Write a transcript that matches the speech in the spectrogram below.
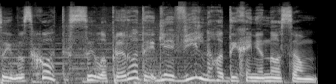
Синус Хот сила природи для вільного дихання носом.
